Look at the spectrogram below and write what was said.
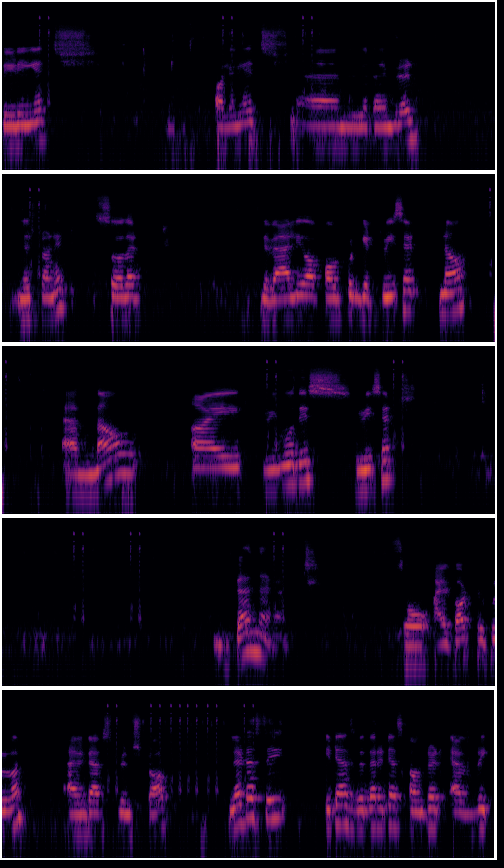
leading edge falling edge and the time period. Just run it so that the value of output get reset now. And now I remove this reset. Then I run it so I got triple one and it has been stopped. Let us see it has whether it has counted every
